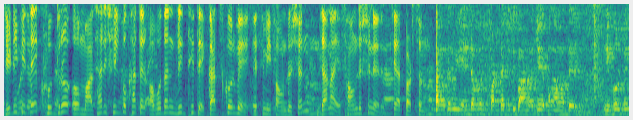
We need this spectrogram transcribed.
জিডিপিতে ক্ষুদ্র ও মাঝারি শিল্প খাতের অবদান বৃদ্ধিতে কাজ করবে এসএমই ফাউন্ডেশন জানায় ফাউন্ডেশনের চেয়ারপারসন। আমাদের ওই এন্ডামেন্ট ফান্ডটা যদি বাড়ানো যায় এবং আমাদের রিভলভিং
